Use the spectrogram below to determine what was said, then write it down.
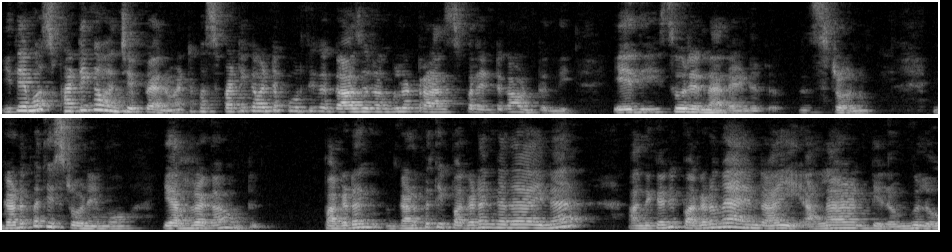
ఇదేమో స్ఫటికం అని చెప్పాను. అంటే స్ఫటికం అంటే పూర్తిగా గాజు రంగులో ట్రాన్స్‌పరెంట్‌గా ఉంటుంది. ఏది? సూర్యనారాయణుడు స్టోను. గణపతి స్టోన్ ఏమో ఎర్రగా ఉంటుంది. పగడం గణపతి పగడం కదా అయినా అందుకని పగడమే ఆయన రాయి. అలాంటి రంగులో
